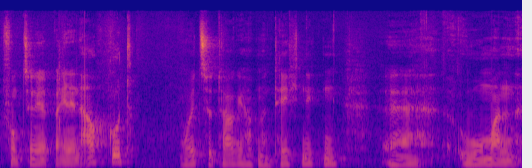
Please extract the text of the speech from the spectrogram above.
funktioniert bei Ihnen auch gut. Heutzutage hat man Techniken, äh, wo man äh,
